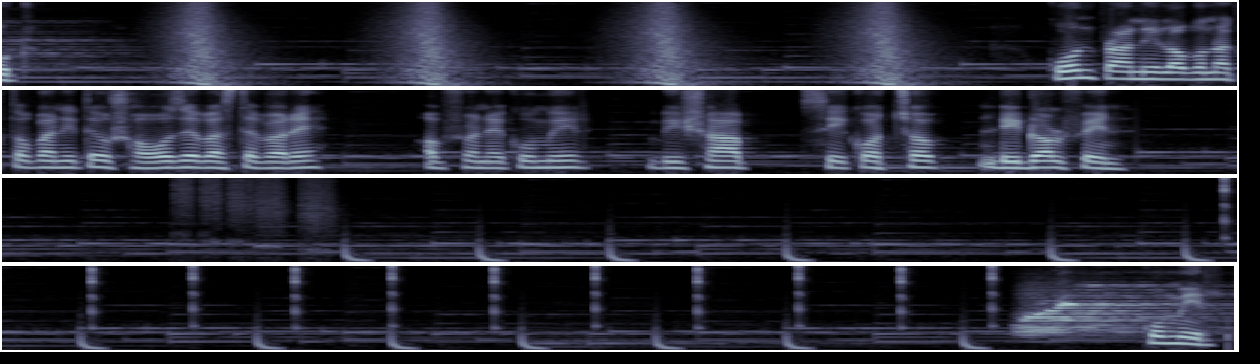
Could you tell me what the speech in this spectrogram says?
উট। কোন প্রাণী লবণাক্ত পানিতেও সহজে বাঁচতে পারে? অপশন এ কুমির বি সাপ সি কচ্ছপ, ডি ডলফিন। কুমির।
